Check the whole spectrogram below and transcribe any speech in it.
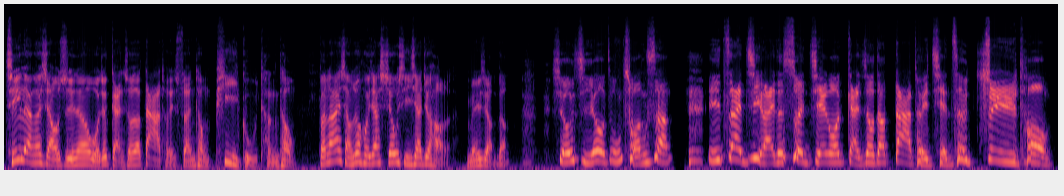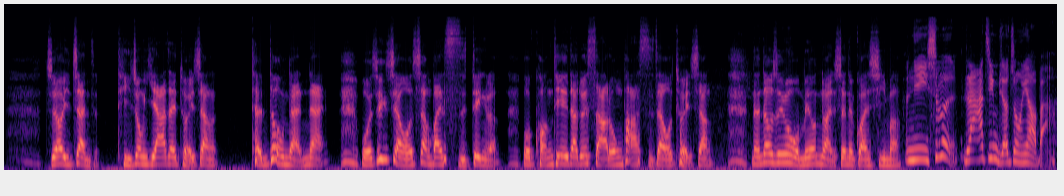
骑两个小时呢，我就感受到大腿酸痛、屁股疼痛。本来想说回家休息一下就好了，没想到休息后从床上一站起来的瞬间，我感受到大腿前侧剧痛。只要一站着，体重压在腿上，疼痛难耐。我心想：我上班死定了。我狂贴一大堆沙龙帕死在我腿上，难道是因为我没有暖身的关系吗？你是不是拉筋比较重要吧？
